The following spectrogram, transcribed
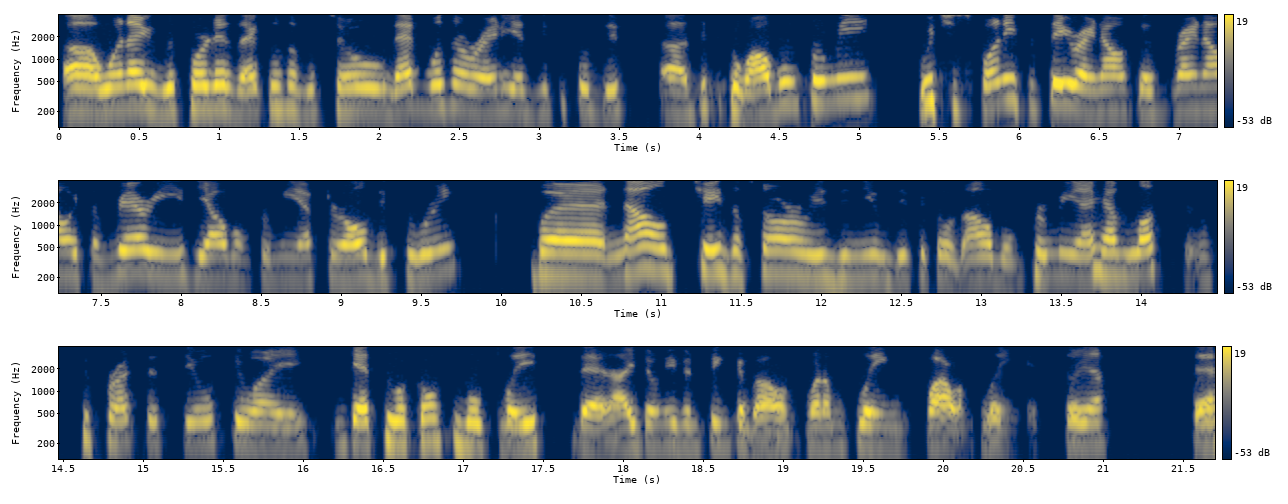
Uh, when I recorded the Echoes of the Soul, that was already a difficult, uh, difficult album for me. Which is funny to say right now because right now it's a very easy album for me after all the touring. But now Shades of Sorrow is the new difficult album. For me, I have lots to practice still till I get to a comfortable place that I don't even think about what I'm playing while I'm playing it. So yeah, yeah.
